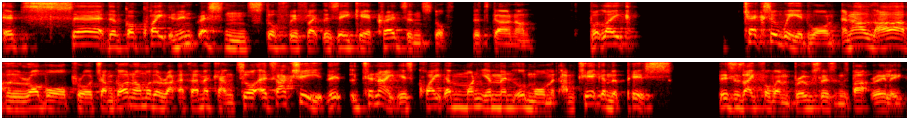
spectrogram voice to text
it's uh, they've got quite an interesting stuff with like the ZK creds and stuff that's going on. But like, check's a weird one, and I'll I'll have the Robo approach. I'm going on with the RAC FM account, so it's actually tonight is quite a monumental moment. I'm taking the piss. This is like for when Bruce listens back, really.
